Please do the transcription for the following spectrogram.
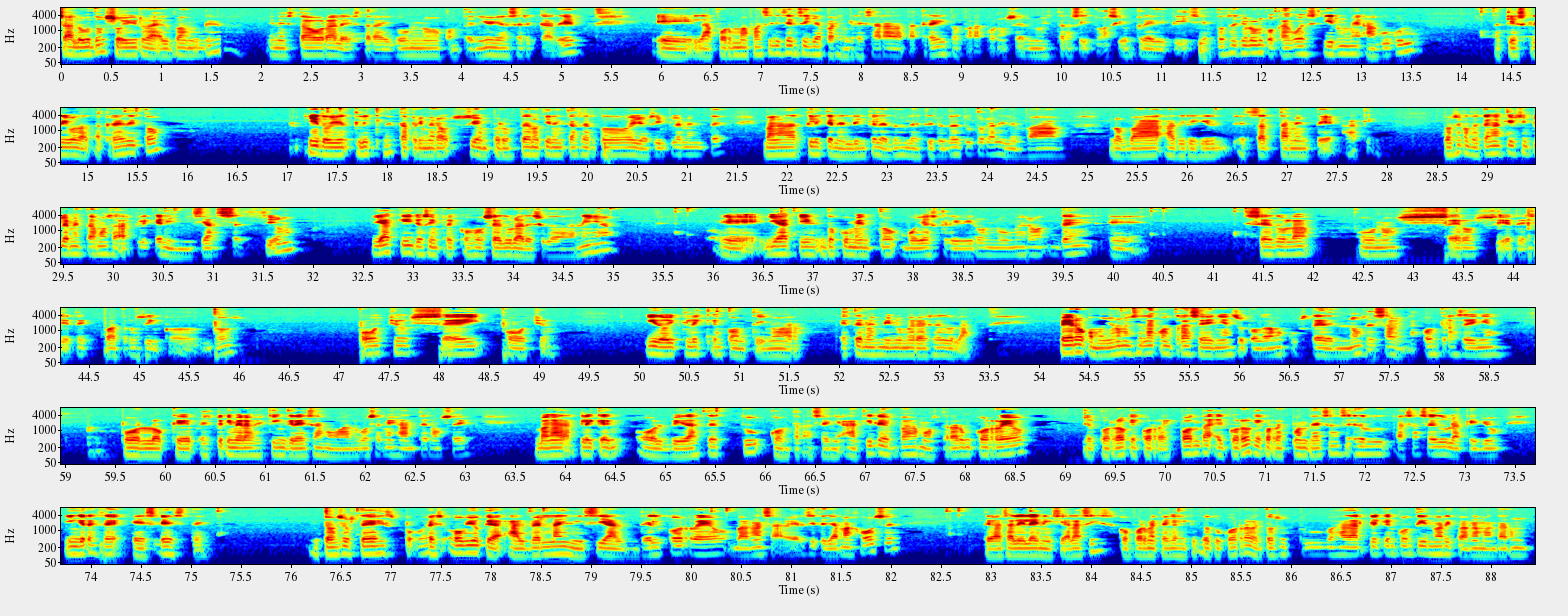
Saludos, soy Israel Banger. En esta hora les traigo un nuevo contenido acerca de eh, la forma fácil y sencilla para ingresar a Data Crédito para conocer nuestra situación crediticia. Entonces yo lo único que hago es irme a Google. Aquí escribo Data Crédito y doy el clic en esta primera opción, pero ustedes no tienen que hacer todo ello, simplemente van a dar clic en el link que les doy en la descripción del tutorial y les va, va a dirigir exactamente aquí. Entonces cuando estén aquí simplemente vamos a dar clic en iniciar sesión. Y aquí yo siempre cojo cédula de ciudadanía. Eh, y aquí en documento voy a escribir un número de eh, cédula 1077452 y doy clic en continuar. Este no es mi número de cédula pero como yo no me sé la contraseña, supongamos que ustedes no se saben la contraseña, por lo que es primera vez que ingresan o algo semejante, no sé, van a dar clic en olvidaste tu contraseña. Aquí les va a mostrar un correo, el correo que corresponda, el correo que corresponda a esa cédula, a esa cédula que yo ingresé es este. Entonces ustedes es obvio que al ver la inicial del correo van a saber si te llama José te va a salir la inicial así conforme tengas escrito tu correo. Entonces tú vas a dar clic en continuar y te van a mandar un,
